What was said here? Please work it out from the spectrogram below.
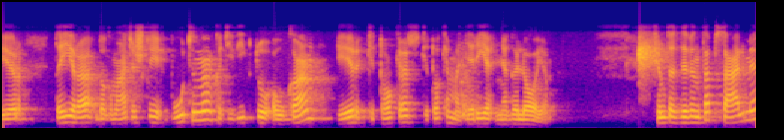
Ir tai yra dogmatiškai būtina, kad įvyktų auka ir kitokios, kitokia materija negalioja. 109 psalmė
